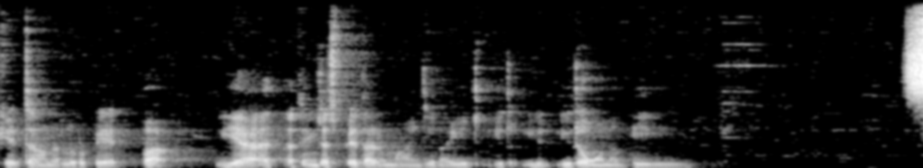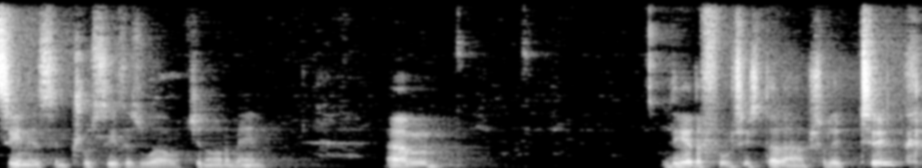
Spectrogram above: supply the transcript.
get down a little bit. But yeah, I, I think just bear that in mind, you know, you, you, you don't want to be seen as intrusive as well. Do you know what I mean? Um, the other footage that I actually took,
